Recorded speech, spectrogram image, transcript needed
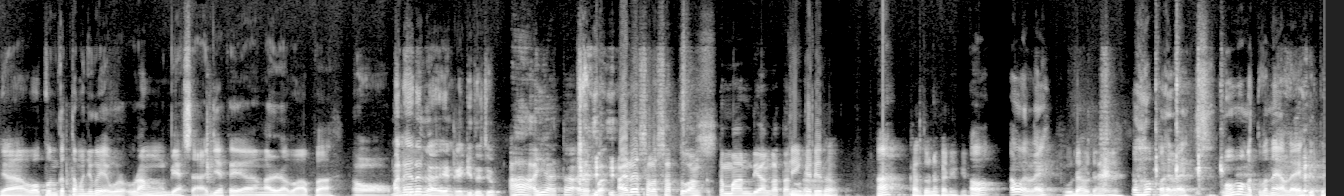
ya. Walaupun ketemu juga ya orang biasa aja kayak nggak ada apa-apa. Oh, mana ada nggak yang kayak gitu cup? Ah, iya eh, ba- ada salah satu ang- teman di angkatan Ting, orang. dia tau. Hah? Kartunya kan dia. Oh, oh eleh. Udah, udah. ya. Oh, eleh. Ngomong ke temennya eleh gitu.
